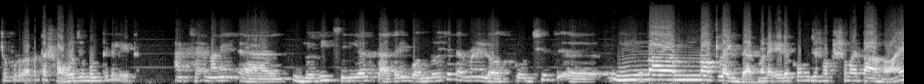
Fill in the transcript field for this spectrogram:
তো পুরো ব্যাপারটা সহজে বলতে গেলে এটা। আচ্ছা মানে যদি সিরিয়াল তাড়াতাড়ি বন্ধ হয়েছে তার মানে লস করছে নট লাইক দ্যাট মানে এরকম যে সবসময় তা নয়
